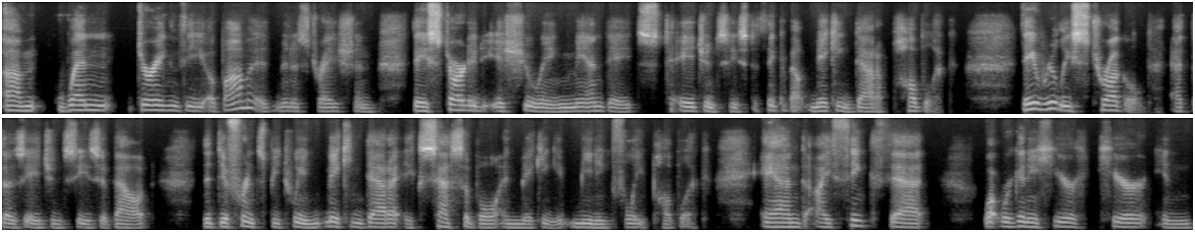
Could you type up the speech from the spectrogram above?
Um, when during the Obama administration, they started issuing mandates to agencies to think about making data public. They really struggled at those agencies about the difference between making data accessible and making it meaningfully public. And I think that what we're going to hear here in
